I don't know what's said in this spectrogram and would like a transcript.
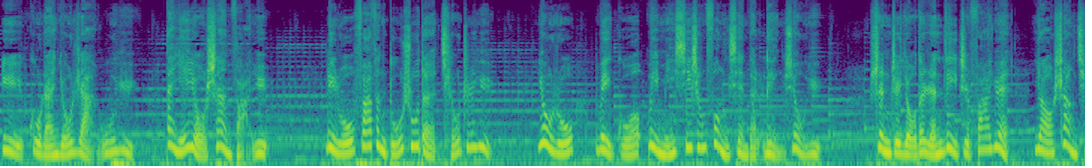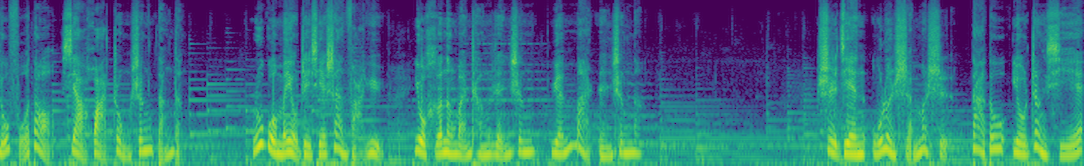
欲固然有染污欲，但也有善法欲。例如发奋读书的求知欲，又如为国为民牺牲奉献的领袖欲，甚至有的人立志发愿要上求佛道，下化众生等等。如果没有这些善法欲，又何能完成人生圆满人生呢？世间无论什么事，大都有正邪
